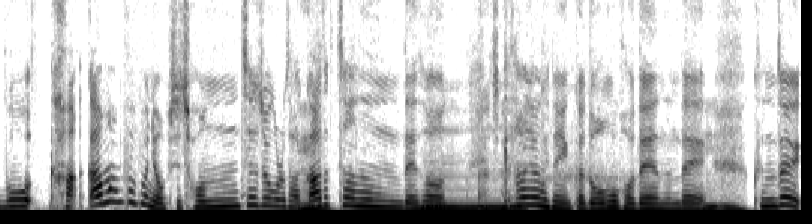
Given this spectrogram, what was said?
뭐 까만 부분이 없이 전체적으로 다 음. 가득 차는 데서 음, 이렇게 상영이 되니까 너무 거대했는데 음, 근데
